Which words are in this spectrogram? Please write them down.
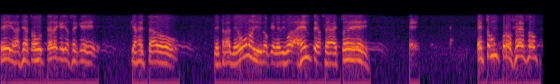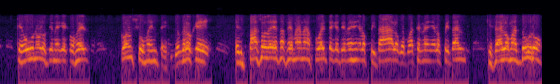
Sí gracias a todos ustedes que yo sé que, que han estado detrás de uno y lo que le digo a la gente o sea esto es eh, esto es un proceso que uno lo tiene que coger con su mente. Yo creo que el paso de esa semana fuerte que tienes en el hospital o que puedas tener en el hospital, quizás es lo más duro.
